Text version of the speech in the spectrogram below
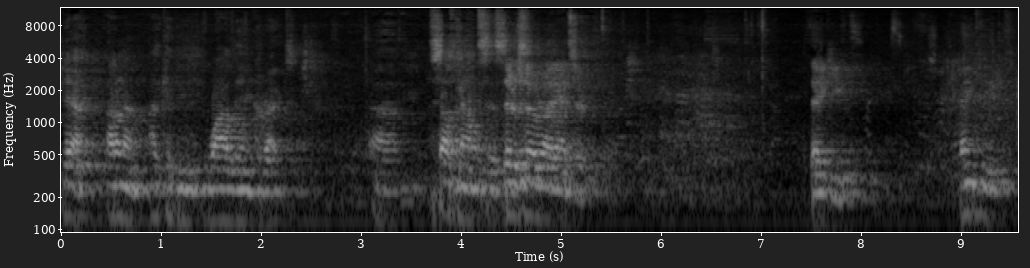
yeah, I don't know. I could be wildly incorrect. Um, self-analysis. There's no right answer. Thank you. Thank you.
